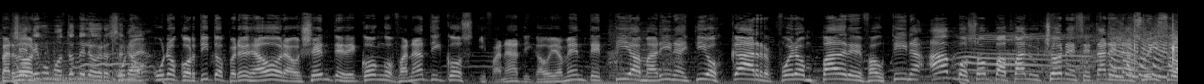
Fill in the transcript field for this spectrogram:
Perdón. Che, tengo un montón de logros Uno, acá. ¿eh? uno cortito, pero es de ahora. Oyentes de Congo, fanáticos y fanática, obviamente. Tía Marina y tío Oscar fueron padres de Faustina. Ambos son papá luchones, están en la Suizo. Así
